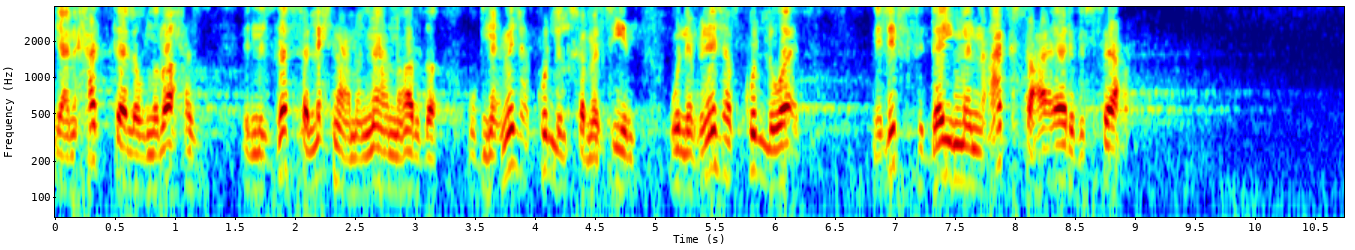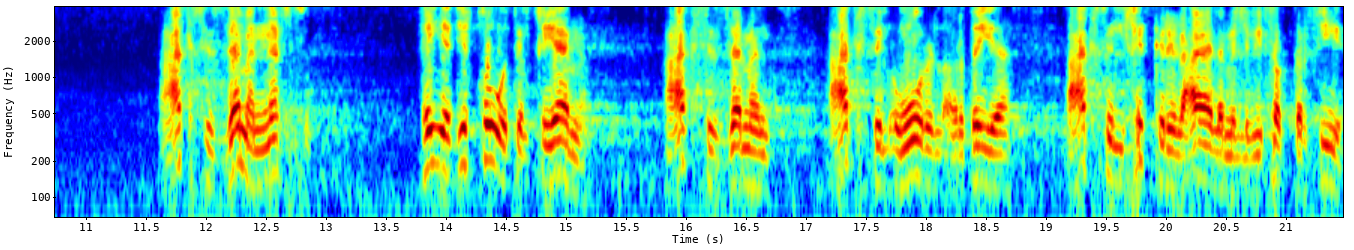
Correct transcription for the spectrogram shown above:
يعني حتى لو نلاحظ إن الزفة اللي إحنا عملناها النهاردة وبنعملها كل الخمسين ونعملها في كل وقت نلف دايما عكس عقارب الساعة. عكس الزمن نفسه. هي دي قوة القيامة. عكس الزمن عكس الأمور الأرضية عكس الفكر العالم اللي بيفكر فيه.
